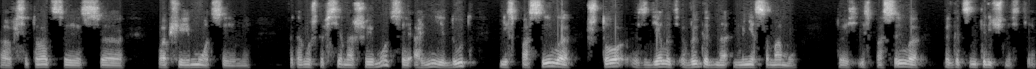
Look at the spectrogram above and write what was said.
э, в ситуации с э, вообще эмоциями, потому что все наши эмоции, они идут из посыла, что сделать выгодно мне самому, то есть из посыла эгоцентричности.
